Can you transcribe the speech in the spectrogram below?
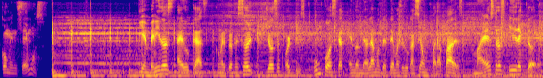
comencemos. Bienvenidos a Educast con el profesor Joseph Ortiz, un podcast en donde hablamos de temas de educación para padres, maestros y directores.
